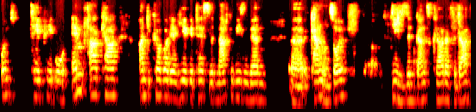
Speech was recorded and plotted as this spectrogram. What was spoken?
und TPOMAK Antikörper, der hier getestet nachgewiesen werden äh, kann und soll die sind ganz klar dafür da,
